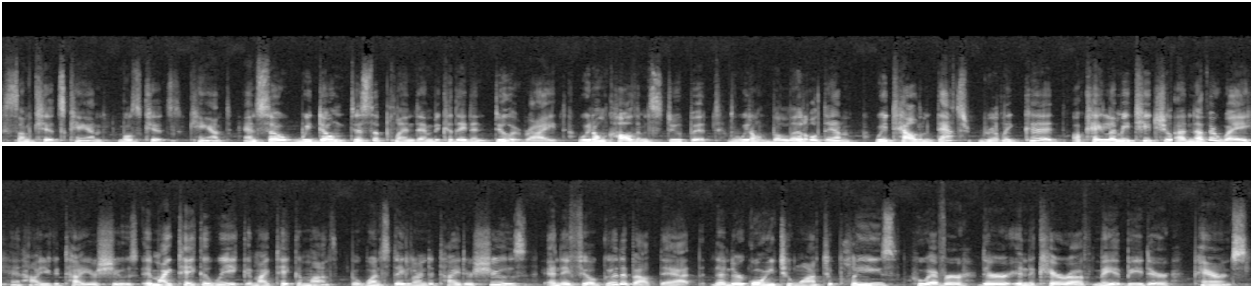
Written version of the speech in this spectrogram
Some kids can, most kids can't. And so we don't discipline them because they didn't do it right. We don't call them stupid. We don't belittle them. We tell them that's really good. Okay, let me teach you another way and how you could tie your shoes. It might take a week, it might take a month, but once they learn to tie their shoes and they feel good about that, then they're going to want to please whoever they're in the care of, may it be their parents,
